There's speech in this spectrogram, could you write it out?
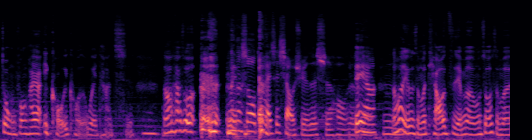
中风，他要一口一口的喂他吃。嗯、然后他说，那个 时候都还是小学的时候，对，对呀。嗯、然后有什么条子有没有？我们说什么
